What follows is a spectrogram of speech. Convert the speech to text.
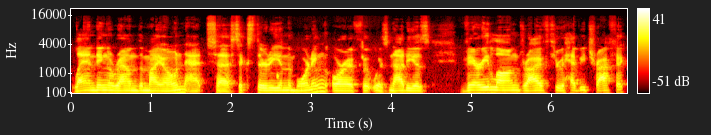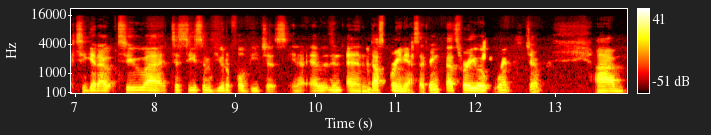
landing around the Mayon at 6.30 in the morning, or if it was Nadia's very long drive through heavy traffic to get out to uh, to see some beautiful beaches. You know, and, and Dasmariñas. I think that's where you went, Jim. Um,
